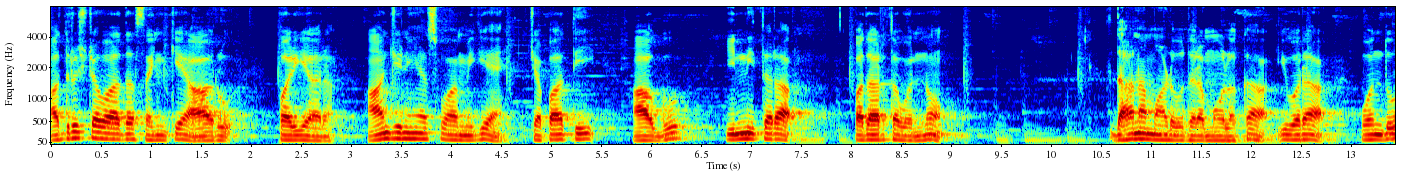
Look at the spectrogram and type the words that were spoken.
ಅದೃಷ್ಟವಾದ ಸಂಖ್ಯೆ ಆರು ಪರಿಹಾರ. ಆಂಜನೇಯ ಸ್ವಾಮಿಗೆ ಚಪಾತಿ ಹಾಗೂ ಇನ್ನಿತರ ಪದಾರ್ಥವನ್ನು ದಾನ ಮಾಡುವುದರ ಮೂಲಕ ಇವರ ಒಂದು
